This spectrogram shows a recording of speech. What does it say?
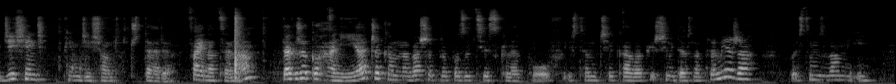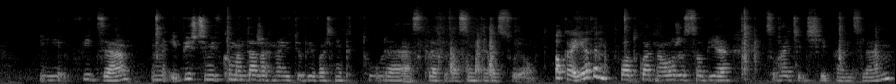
10,54. Fajna cena. Także kochani, ja czekam na Wasze propozycje sklepów. Jestem ciekawa, piszcie mi teraz na premierze, bo jestem z Wami i, i widzę. I piszcie mi w komentarzach na YouTubie właśnie, które sklepy Was interesują. Ok, ja ten podkład nałożę sobie, słuchajcie, dzisiaj pędzlem.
